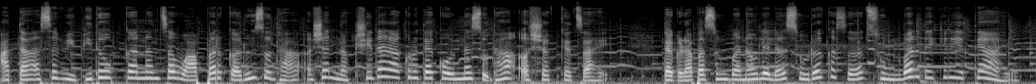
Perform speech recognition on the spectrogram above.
आता असं विविध उपकरणांचा वापर करून सुद्धा अशा नक्षीदार आकृत्या कोरणं सुद्धा अशक्यच आहे. दगडापासून बनवलेलं सुरक असं सुंबर देखील येथे आहे.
